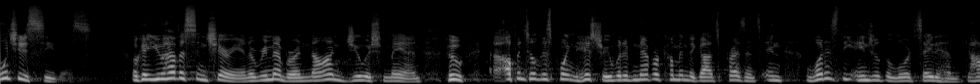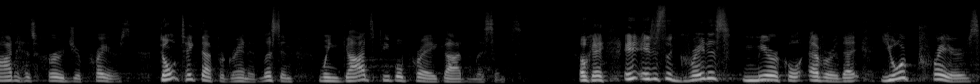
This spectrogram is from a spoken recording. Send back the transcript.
I want you to see this. Okay, you have a centurion, remember, a non Jewish man who, up until this point in history, would have never come into God's presence. And what does the angel of the Lord say to him? God has heard your prayers. Don't take that for granted. Listen, when God's people pray, God listens. Okay, it, it is the greatest miracle ever that your prayers,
